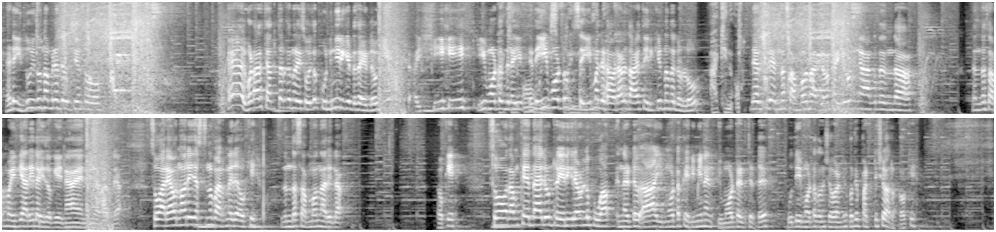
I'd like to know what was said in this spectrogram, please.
എടാ ഇതും ഇതും തമ്മിൽ എന്താ വ്യത്യാസോ? ഏ ഇവിടെ ചത്തിറക്കുന്ന റൈസ് ഒരു കുഞ്ഞിരിക്കേണ്ട സൈഡിൽ ഈ മോട്ട് എന്തിനാ? ഈ- മോട്ടോ സെയിം അല്ലടാ. ഒരാൾ താഴത്ത് ഇരിക്കേണ്ടതല്ലേ ഉള്ളൂ. എന്താ സംഭവം എന്നറിയില്ല. കയ്യോട് ഇങ്ങനെ ആക്കുന്നത് എന്താ? എന്താ സംഭവം? എനിക്ക് അറിയില്ല ഇത് ഓക്കെ ഞാൻ എനിക്ക് കാണാറില്ല സോ അറിയാവുന്നവരെ ജസ്റ്റ് ഒന്ന് പറഞ്ഞുതരാം. ഓക്കെ ഇതെന്താ സംഭവം എന്നറിയില്ല. ഓക്കെ സോ നമുക്ക് എന്തായാലും ട്രെയിനിങ് ഗ്രൗണ്ടിൽ പോവാം. എന്നിട്ട് ആ ഇമോട്ടൊക്കെ എനിമീനെ ഇമോട്ട് എടുത്തിട്ട് പുതിയ ഇമോട്ടൊക്കെ ഒന്ന് ഷോ കാണിച്ചു കുറച്ച് പട്ടിച്ചു വറക്കാം ഓക്കെ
